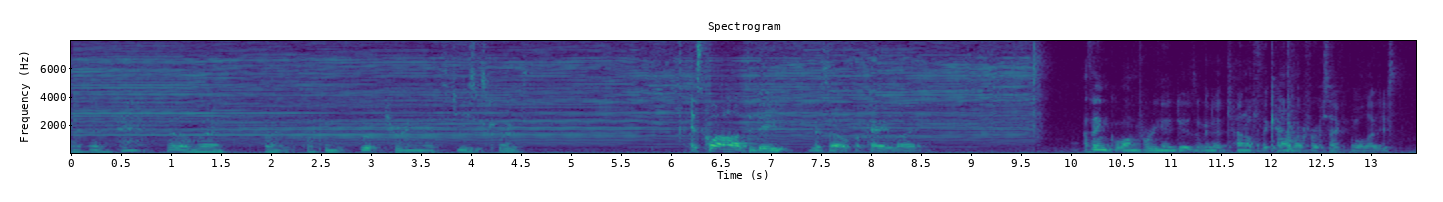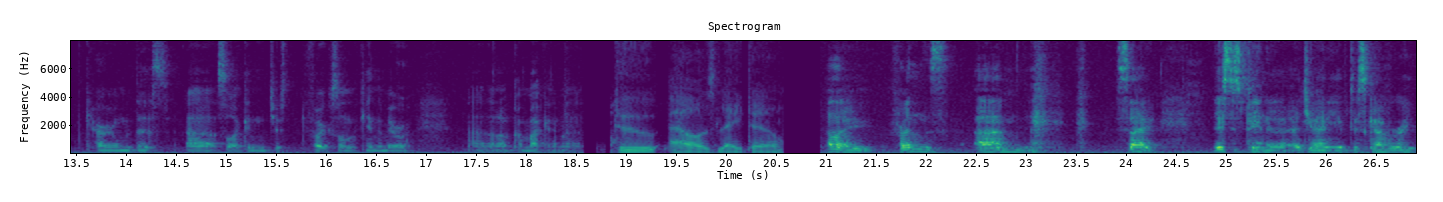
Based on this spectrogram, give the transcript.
oh man, I'm fucking butchering this. Jesus Christ. It's quite hard to do yourself, okay, like. I think what I'm probably going to do is I'm going to turn off the camera for a second while I just carry on with this, uh, so I can just focus on looking in the mirror, and then I'll come back in a minute. Two hours later. Hello, friends. Um, so, this has been a, a journey of discovery.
